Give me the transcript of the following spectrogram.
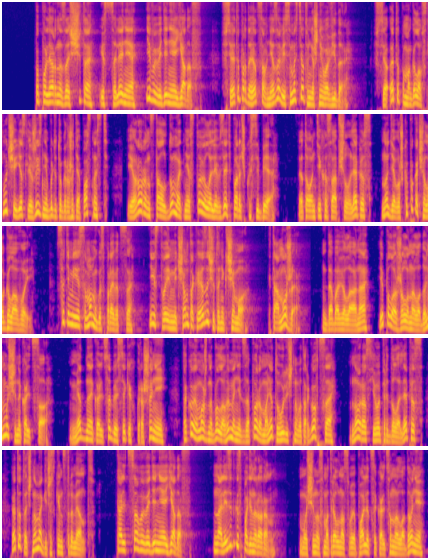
Популярна защита, исцеление и выведение ядов. Всё это продаётся вне зависимости от внешнего вида. Всё это помогало в случае, если жизни будет угрожать опасность, и Рорен стал думать, не стоило ли взять парочку себе. Это он тихо сообщил Ляпис, но девушка покачала головой. «С этим я и сама могу справиться, и с твоим мечом такая защита ни к чему. К тому же...» Добавила она и положила на ладонь мужчины кольцо. Медное кольцо без всяких украшений, такое можно было выменять за пару монет у уличного торговца, но раз его передала Ляпис, это точно магический инструмент. «Кольцо выведения ядов. Налезет господин Роран?» Мужчина смотрел на свой палец и кольцо на ладони.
